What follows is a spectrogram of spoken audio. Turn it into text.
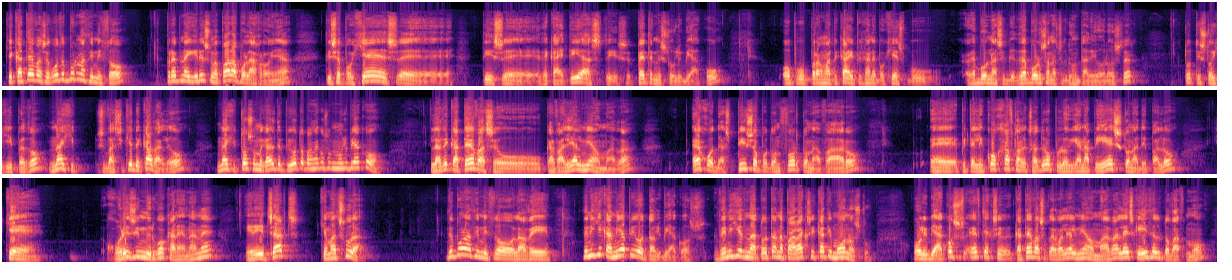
Και κατέβασε, εγώ δεν μπορώ να θυμηθώ πρέπει να γυρίσουμε πάρα πολλά χρόνια τις εποχές ε, της ε, δεκαετίας της πέτρινης του Ολυμπιακού, όπου πραγματικά υπήρχαν εποχές που δεν, μπορούν να, συγκ- δεν μπορούσαν να συγκριθούν τα δύο ρόστερ. Το ότι στο γήπεδο να έχει, στη βασική δεκάδα λέω, να έχει τόσο μεγαλύτερη ποιότητα ο Παναθηναϊκός από τον Ολυμπιακό. Δηλαδή κατέβασε ο Καρβαλιάλ μια ομάδα έχοντας πίσω από τον Φόρτο Ναβάρο ε, επιτελικό χάφ τον Αλεξανδρόπουλο για να πιέσει τον αντίπαλο και χωρίς δημιουργό κανέναν Ρίτσαρτς και Ματσούρα. Δεν μπορώ να θυμηθώ, δηλαδή. Δεν είχε καμία ποιότητα ο Ολυμπιακός. Δεν είχε δυνατότητα να παράξει κάτι μόνος του. Ο Ολυμπιακός έφτιαξε, κατέβασε ο Καρβαλιάλ μια ομάδα, λες και ήθελε το βαθμό,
